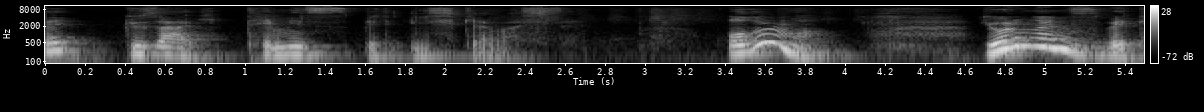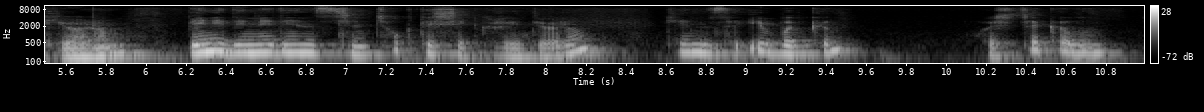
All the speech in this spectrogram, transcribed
ve güzel, temiz bir ilişkiye başlayın. Olur mu? Yorumlarınızı bekliyorum. Beni dinlediğiniz için çok teşekkür ediyorum. Kendinize iyi bakın. Hoşçakalın.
